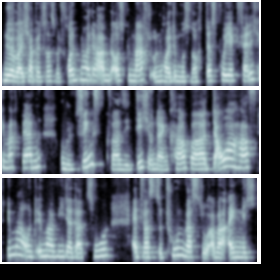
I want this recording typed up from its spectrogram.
nö, aber ich habe jetzt was mit Freunden heute Abend ausgemacht und heute muss noch das Projekt fertig gemacht werden. Und du zwingst quasi dich und deinen Körper dauerhaft immer und immer wieder dazu, etwas zu tun, was du aber eigentlich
